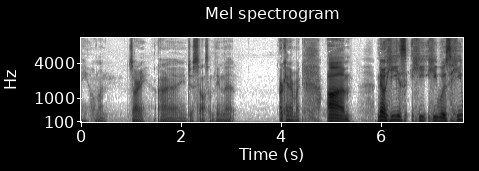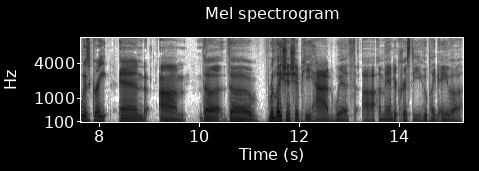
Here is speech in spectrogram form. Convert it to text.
Wait, hold on. Sorry, I just saw something that. Okay, never mind. Um, no, he's he he was he was great, and um the the relationship he had with uh, Amanda Christine, who played Ava,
